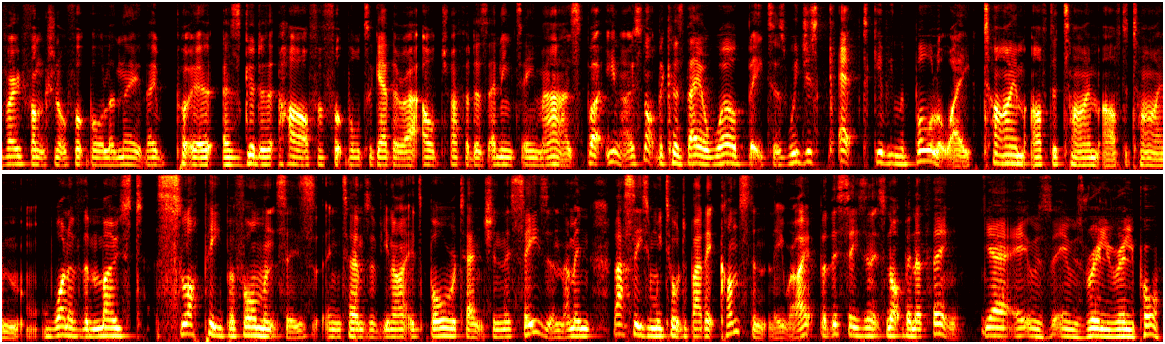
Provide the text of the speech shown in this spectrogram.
very functional football and they, they put a, as good a half of football together at Old Trafford as any team has. But, you know, it's not because they are world beaters. We just kept giving the ball away time after time after time. One of the most sloppy performances in terms of United's ball retention this season. I mean, last season we talked about it constantly, right? But this season it's not been a thing. Yeah, it was it was really really poor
